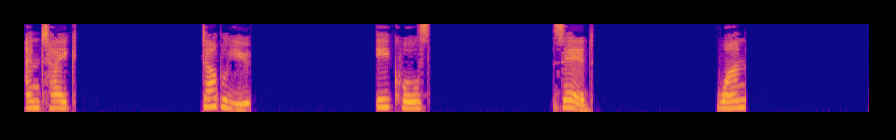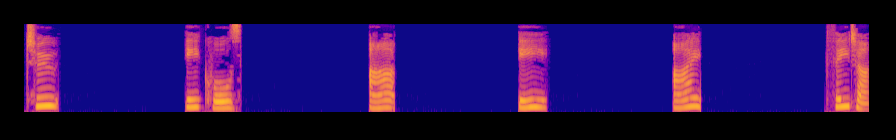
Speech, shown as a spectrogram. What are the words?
and take w equals Z. one two equals R E I theta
